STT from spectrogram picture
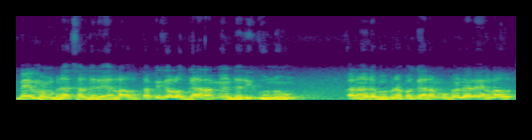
memang berasal dari air laut tapi kalau garam yang dari gunung karena ada beberapa garam bukan dari air laut.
